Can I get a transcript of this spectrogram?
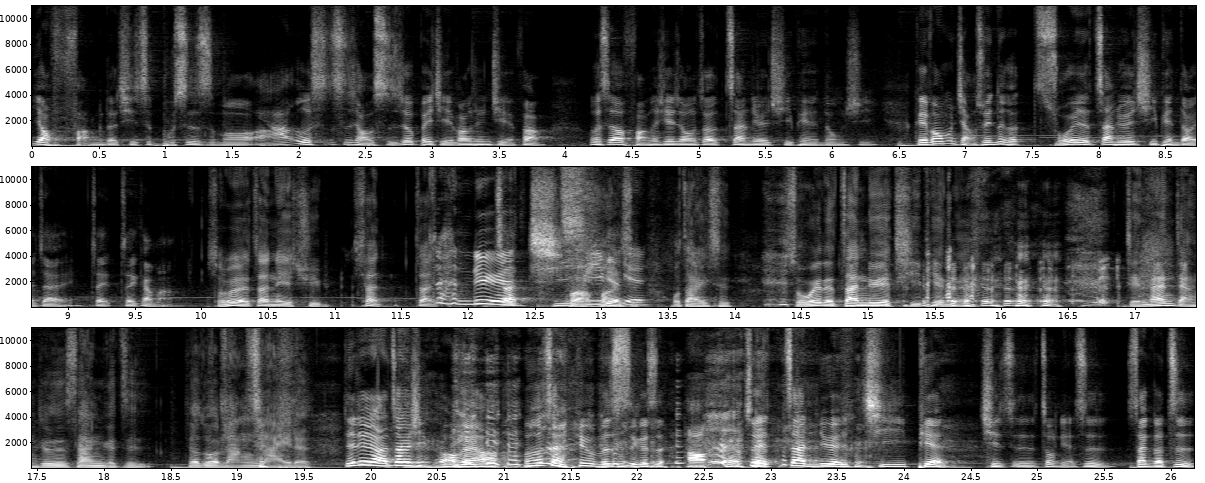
要防的，其实不是什么啊，二十四小时就被解放军解放，而是要防一些这种叫战略欺骗的东西。可以帮我们讲，所以那个所谓的战略欺骗到底在在在干嘛？所谓的战略欺战战，战略战欺骗，我再来一次，所谓的战略欺骗呢，简单讲就是三个字，叫做“狼来了。对对对，战略欺 OK 好，我说战略不是四个字，好，所以战略欺骗其实重点是三个字，”，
